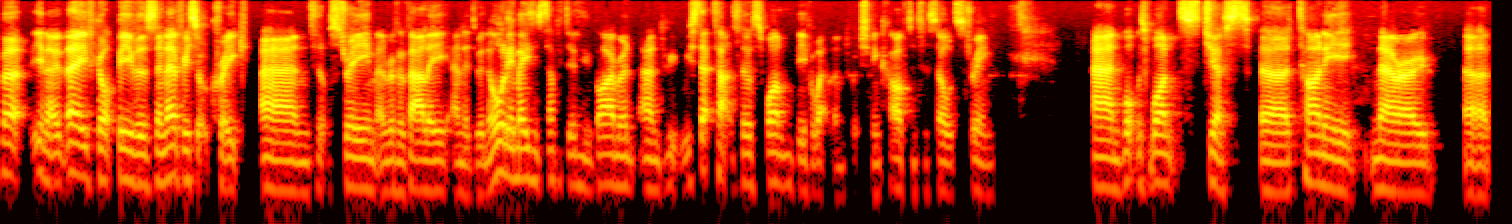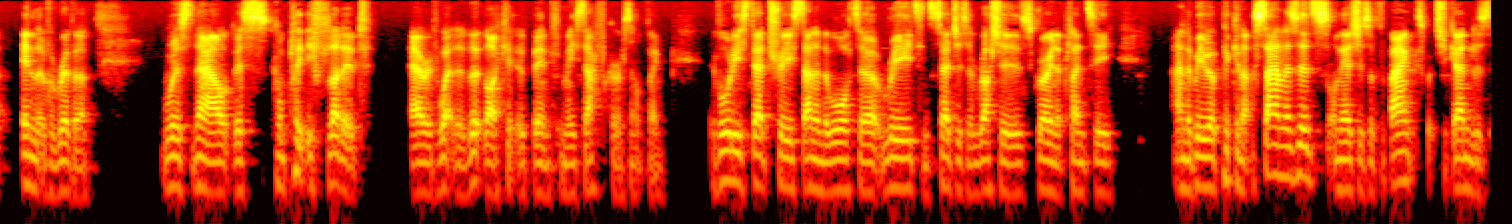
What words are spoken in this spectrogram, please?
but you know they've got beavers in every sort of creek and little stream and river valley, and they're doing all the amazing stuff doing the environment. And we, we stepped out to this one beaver wetland, which has been carved into this old stream. And what was once just a tiny, narrow uh, inlet of a river was now this completely flooded area of wetland. Looked like it had been from East Africa or something. With all these dead trees standing in the water, reeds and sedges and rushes growing aplenty, and we were picking up sand lizards on the edges of the banks, which again is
